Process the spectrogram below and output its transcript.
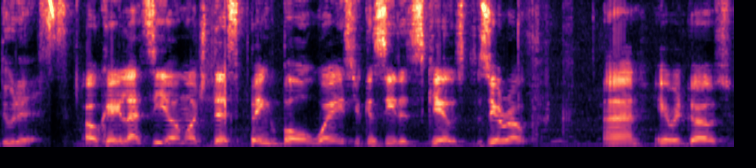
do this okay let's see how much this pink bowl weighs you can see the scale is zero and here it goes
